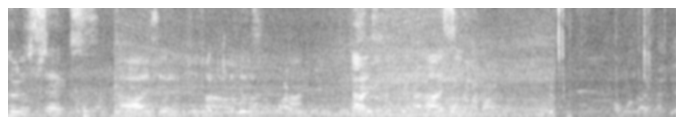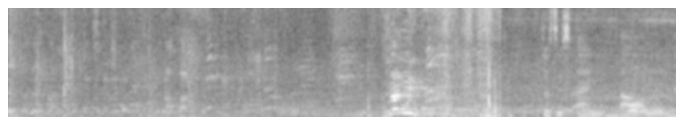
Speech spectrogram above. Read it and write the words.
Fünf, sechs. Da ist irgendwo die Bushaltestelle, oder? Nein. Da ist sie. Da ist sie. Das ist ein, ähm,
